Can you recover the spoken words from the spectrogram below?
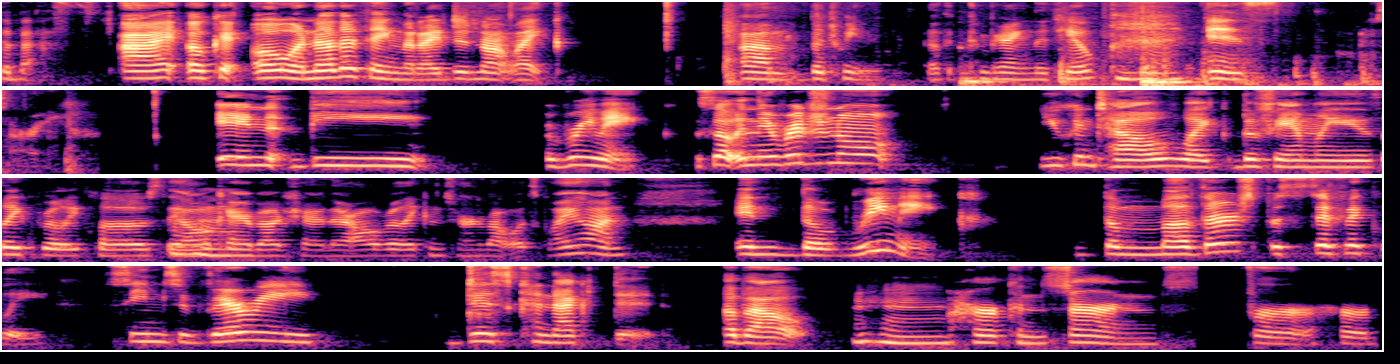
the best. I okay. Oh, another thing that I did not like, um, between uh, comparing the two is, I'm sorry, in the remake. So in the original, you can tell like the family is like really close. They all Mhm. care about each other. They're all really concerned about what's going on. In the remake, the mother specifically seems very disconnected about Mm-hmm. her concerns for her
